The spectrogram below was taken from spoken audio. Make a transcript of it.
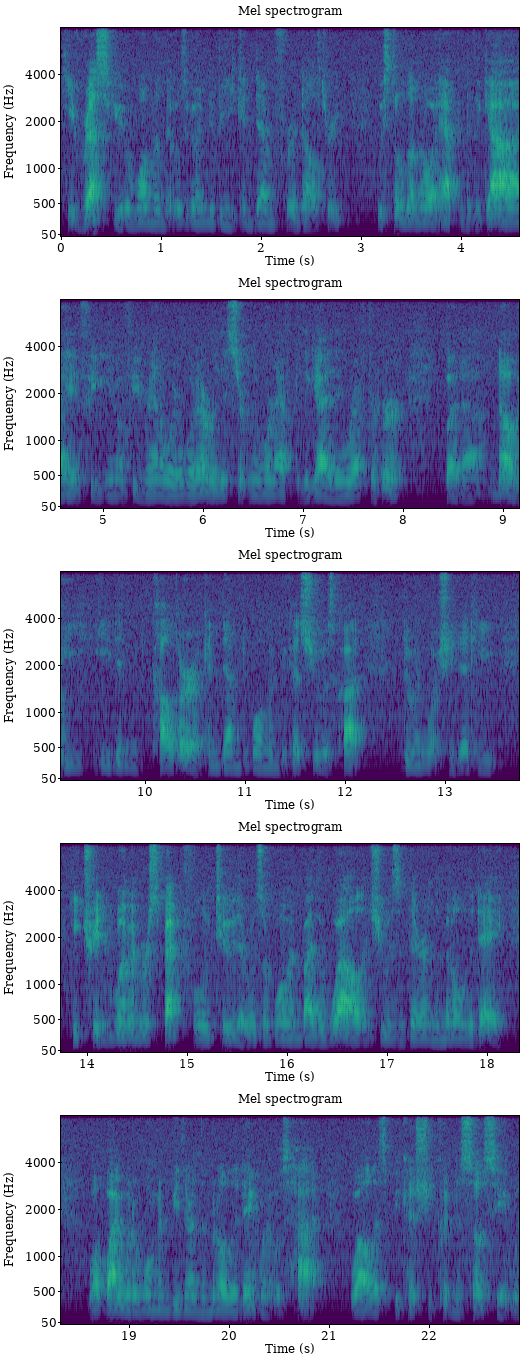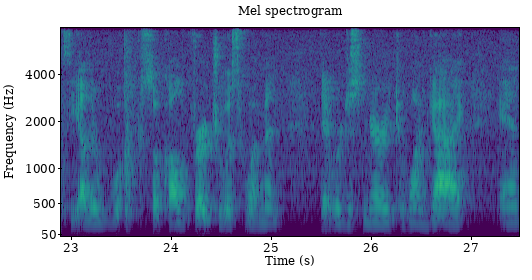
he rescued a woman that was going to be condemned for adultery. We still don't know what happened to the guy. If he, you know, if he ran away or whatever, they certainly weren't after the guy; they were after her. But uh, no, he he didn't call her a condemned woman because she was caught doing what she did. He he treated women respectfully too. There was a woman by the well, and she was there in the middle of the day. Well, why would a woman be there in the middle of the day when it was hot? Well, that's because she couldn't associate with the other so-called virtuous women that were just married to one guy. And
